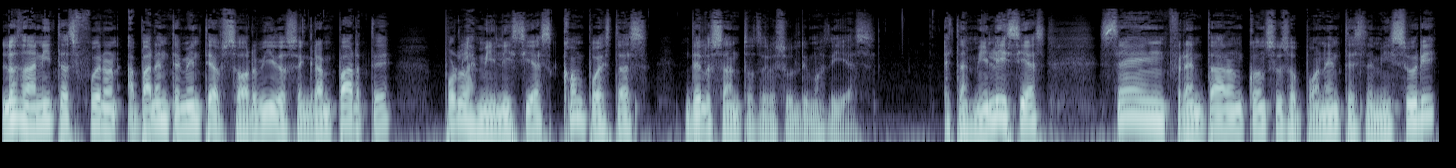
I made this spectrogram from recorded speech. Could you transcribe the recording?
los danitas fueron aparentemente absorbidos en gran parte por las milicias compuestas de los santos de los últimos días. Estas milicias se enfrentaron con sus oponentes de Missouri,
